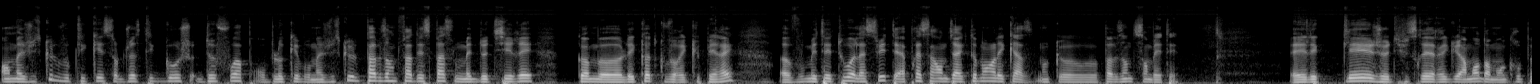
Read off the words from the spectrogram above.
en majuscule. Vous cliquez sur le joystick gauche deux fois pour bloquer vos majuscules. Pas besoin de faire d'espace ou mettre de tirer comme les codes que vous récupérez. vous mettez tout à la suite et après, ça rentre directement dans les cases. Donc, pas besoin de s'embêter. Et les clés, je diffuserai régulièrement dans mon groupe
